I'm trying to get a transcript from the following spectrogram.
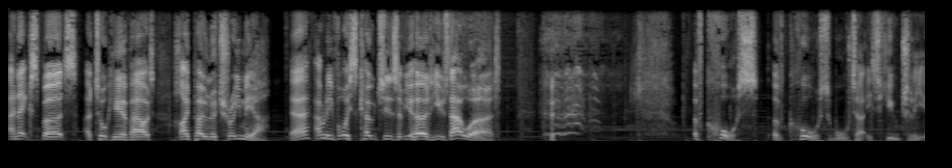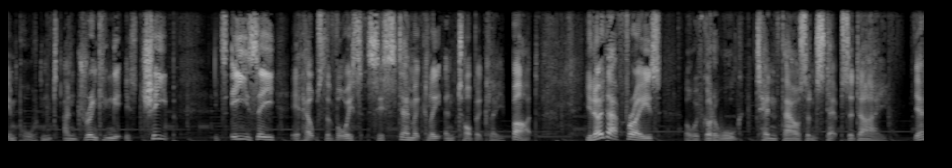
and experts are talking about hyponatremia? Yeah? How many voice coaches have you heard use that word? of course, of course, water is hugely important, and drinking it is cheap, it's easy, it helps the voice systemically and topically. But you know that phrase, oh, we've got to walk 10,000 steps a day? Yeah?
